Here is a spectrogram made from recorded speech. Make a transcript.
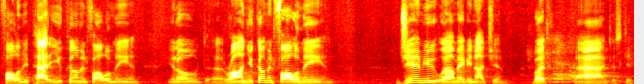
follow me. Patty, you come and follow me. And you know, uh, Ron, you come and follow me. And Jim, you, well, maybe not Jim, but, ah, I'm just kidding.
